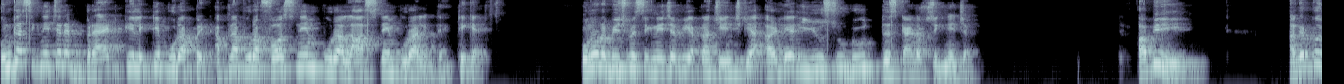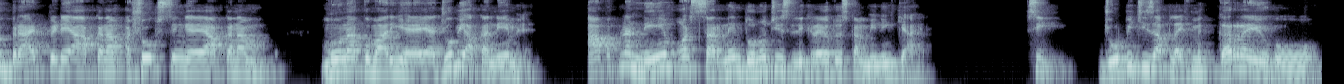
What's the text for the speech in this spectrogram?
उनका सिग्नेचर है ब्रैड के लिख के पूरा पिट अपना पूरा फ़र्स्ट नेम पूरा लास्ट नेम पूरा लिखते हैं ठीक है? उन्होंने बीच में सिग्नेचर भी अपना चेंज किया. Earlier he use to do this kind of signature अभी, अगर कोई ब्रैड पिट है, आपका नाम अशोक सिंह है, आपका नाम मोना कुमारी है, या जो भी आपका नेम है आप अपना नेम और सरनेम दोनों चीज़ लिख रहे हो तो इसका मीनिंग क्या है? सी जो भी चीज़ आप लाइफ में कर रहे हो,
